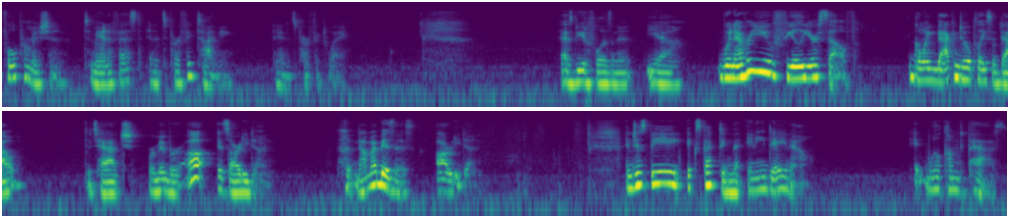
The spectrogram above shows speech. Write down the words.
full permission to manifest in its perfect timing and in its perfect way. As beautiful, isn't it? Yeah. Whenever you feel yourself going back into a place of doubt, detach. Remember, oh, it's already done. Not my business, already done. And just be expecting that any day now it will come to pass.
